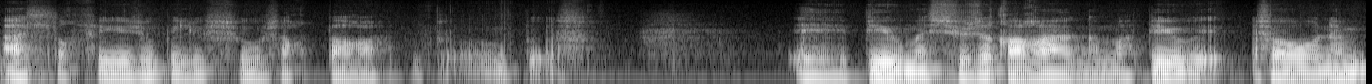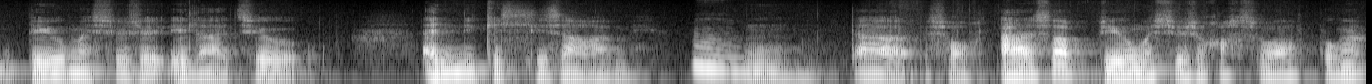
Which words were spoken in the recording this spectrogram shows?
ааллерфигису пилуссуусарпара э биомассусеқараангама био соорунам биомассусе илаатигу анникиллисарами таа соор аасар биомассусеқарсуарпунга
